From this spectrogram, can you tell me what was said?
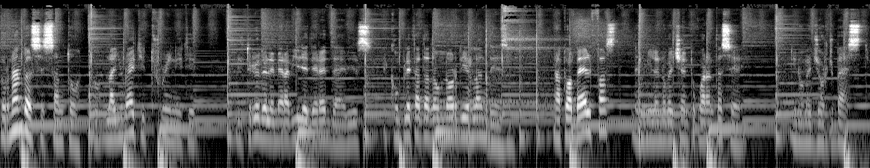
Tornando al 68, la United Trinity, il trio delle meraviglie dei Red Devils, è completata da un nord irlandese, nato a Belfast nel 1946, di nome George Best.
